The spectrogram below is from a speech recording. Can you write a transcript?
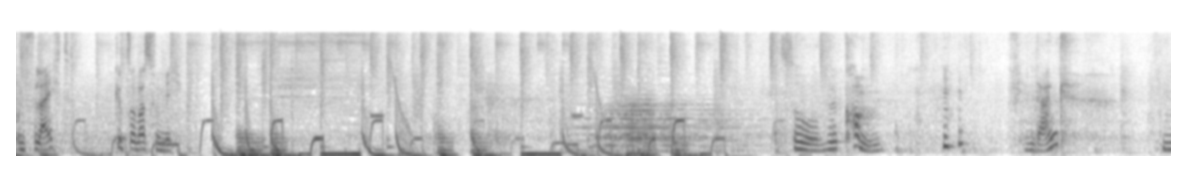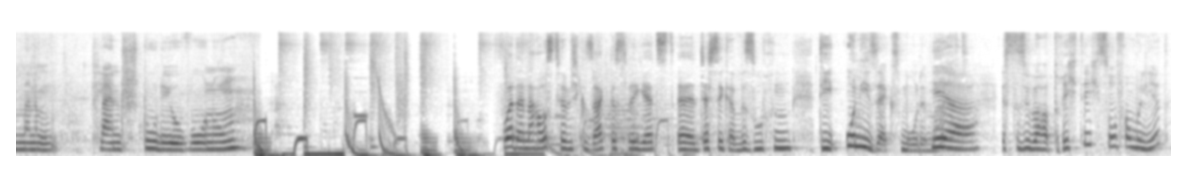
Und vielleicht gibt es auch was für mich. So, willkommen. Vielen Dank. In meinem kleinen Studiowohnung. Vor deiner Haustür habe ich gesagt, dass wir jetzt äh, Jessica besuchen, die Unisex-Mode macht. Ja. Ist das überhaupt richtig so formuliert?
